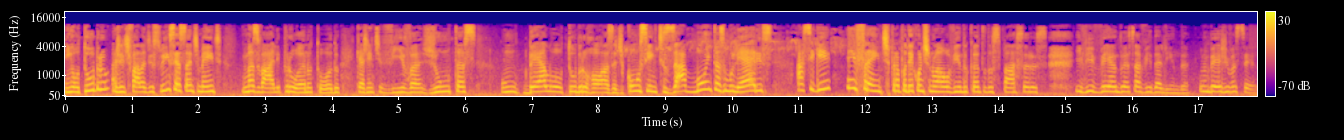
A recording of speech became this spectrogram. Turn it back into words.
Em outubro, a gente fala disso incessantemente, mas vale para o ano todo que a gente viva juntas um belo outubro rosa, de conscientizar muitas mulheres a seguir em frente para poder continuar ouvindo o canto dos pássaros e vivendo essa vida linda. Um beijo em vocês.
